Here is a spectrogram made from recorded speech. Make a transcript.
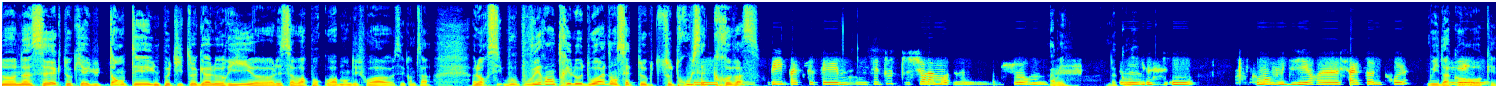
un insecte qui a dû tenter une petite galerie. Euh, allez savoir pourquoi. Bon, des fois, euh, c'est comme ça. Alors, si vous pouvez rentrer le doigt dans cette ce trou, cette crevasse. Oui, parce que c'est c'est tout sur la mo- euh, sur Ah oui, d'accord. euh, comment vous dire euh, ça sonne creux. Oui, d'accord. Ok.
